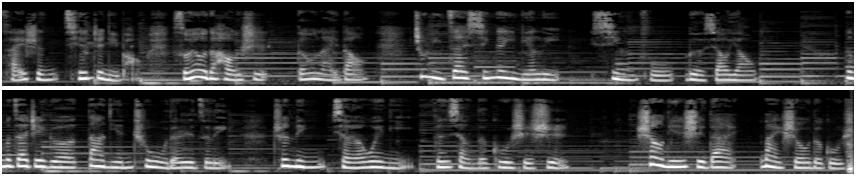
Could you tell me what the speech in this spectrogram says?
财神牵着你跑，所有的好事都来到，祝你在新的一年里幸福乐逍遥。那么，在这个大年初五的日子里，春明想要为你分享的故事是少年时代麦收的故事。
